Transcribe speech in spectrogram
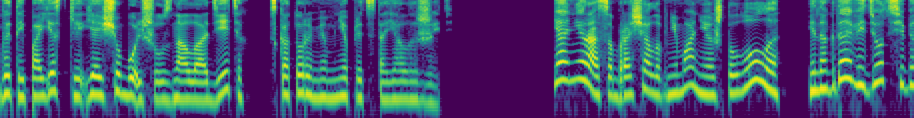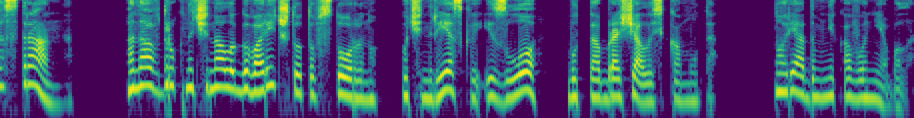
В этой поездке я еще больше узнала о детях, с которыми мне предстояло жить. Я не раз обращала внимание, что Лола иногда ведет себя странно. Она вдруг начинала говорить что-то в сторону, очень резко и зло, будто обращалась к кому-то но рядом никого не было.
